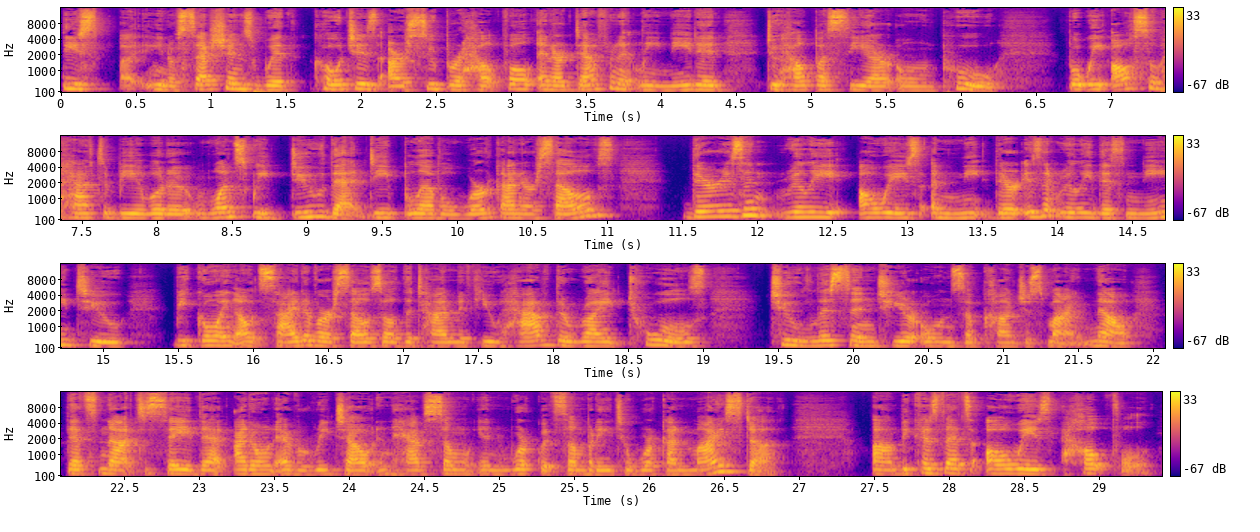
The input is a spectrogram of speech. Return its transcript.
these uh, you know sessions with coaches are super helpful and are definitely needed to help us see our own poo but we also have to be able to, once we do that deep level work on ourselves, there isn't really always a need, there isn't really this need to be going outside of ourselves all the time if you have the right tools to listen to your own subconscious mind. Now, that's not to say that I don't ever reach out and have some and work with somebody to work on my stuff, um, because that's always helpful.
